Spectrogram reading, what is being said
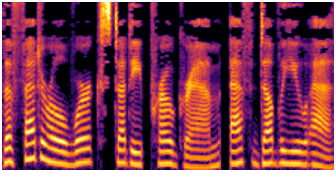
The Federal Work-Study Program, FWS,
